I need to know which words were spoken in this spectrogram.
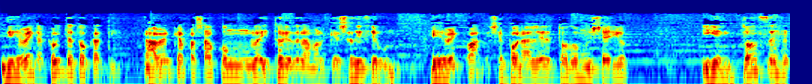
Dice, venga, que hoy te toca a ti. A ver qué ha pasado con la historia de la marquesa, dice uno. Y dice, venga, vale, se pone a leer todo muy serio. Y entonces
